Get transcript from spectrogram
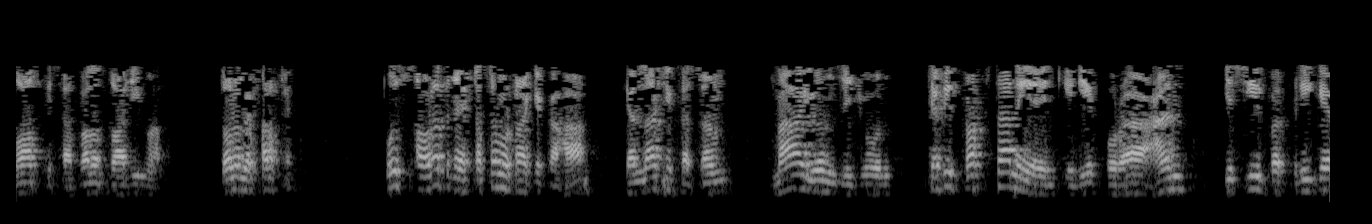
بہت کے ساتھ بہت ظالم دونوں میں فرق ہے. اس عورت نے قسم اٹھا کے کہا کہ اللہ کی قسم، ما ينزجون، کبھی پکتا نہیں ہے ان کے لیے قرآن. کسی بکری کے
